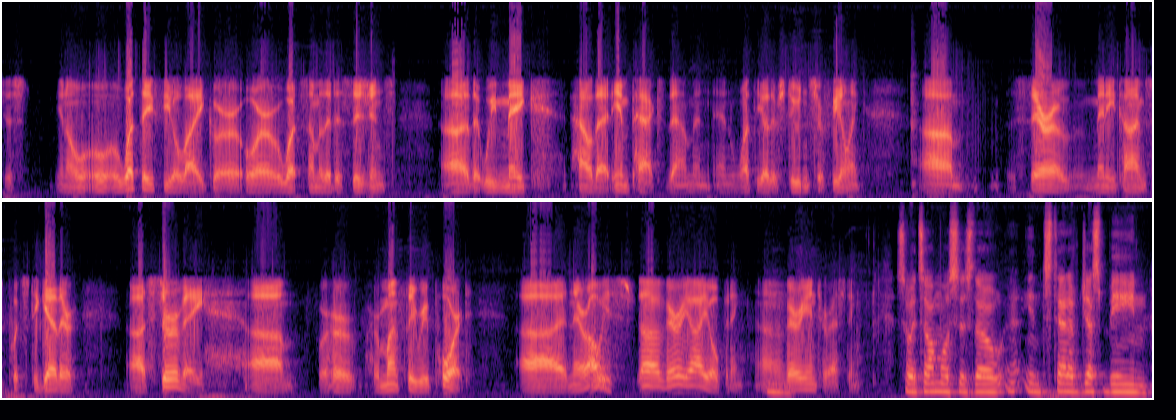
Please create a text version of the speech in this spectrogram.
just you know what they feel like, or or what some of the decisions that we make, how that impacts them, and and what the other students are feeling. Um, Sarah many times puts together a survey um, for her her monthly report, uh, and they're always uh, very eye opening, uh, very interesting. So it's almost as though uh, instead of just being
